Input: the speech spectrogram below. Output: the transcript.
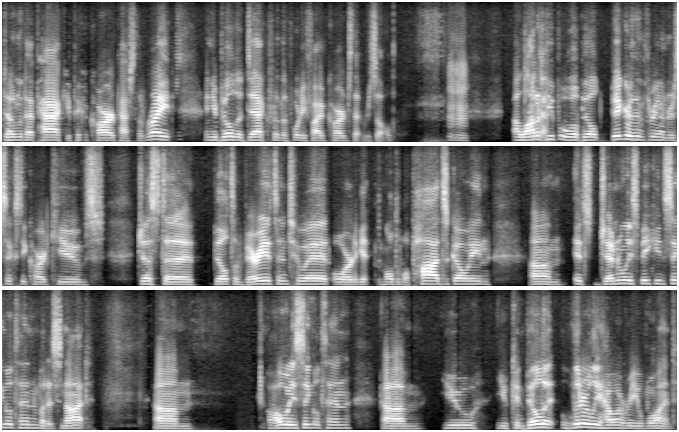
done with that pack, you pick a card, pass the right, and you build a deck from the 45 cards that result. hmm A lot of people will build bigger than 360 card cubes just to build some variance into it or to get multiple pods going. Um, it's generally speaking singleton, but it's not um, always singleton. Um, you you can build it literally however you want.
